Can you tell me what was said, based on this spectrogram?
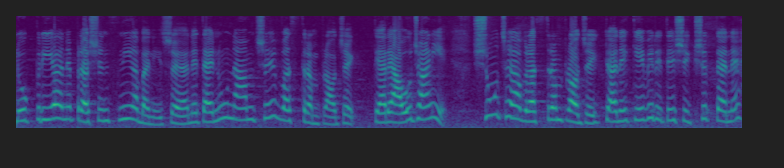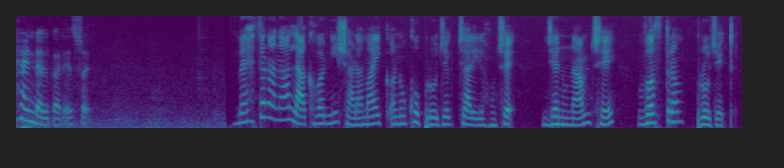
લોકપ્રિય અને પ્રશંસનીય બની છે અને તેનું નામ છે વસ્ત્રમ પ્રોજેક્ટ. ત્યારે આવો જાણીએ, શું છે આ વસ્ત્રમ પ્રોજેક્ટ અને કેવી રીતે શિક્ષક તેને હેન્ડલ કરે છે? મહેસાણાના લાખવડની શાળામાં એક અનોખો પ્રોજેક્ટ ચાલી રહ્યો છે, જેનું નામ છે વસ્ત્રમ પ્રોજેક્ટ.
